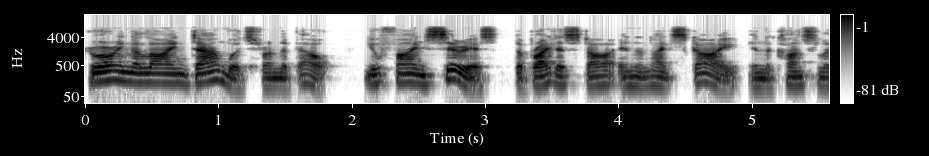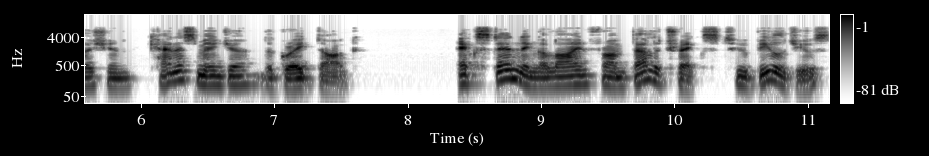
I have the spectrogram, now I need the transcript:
Drawing a line downwards from the belt, you'll find Sirius, the brightest star in the night sky, in the constellation Canis Major, the Great Dog. Extending a line from Bellatrix to Betelgeuse,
